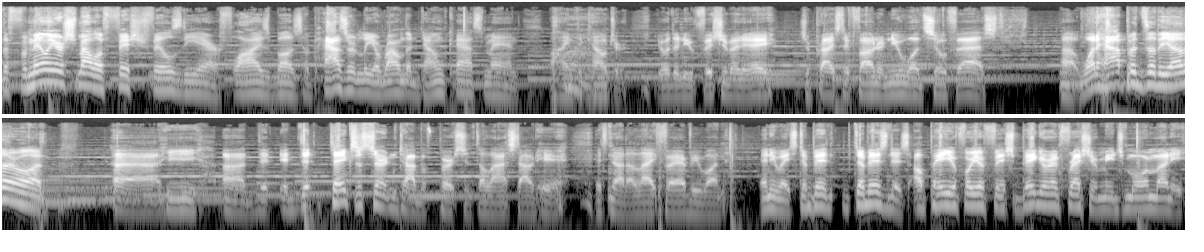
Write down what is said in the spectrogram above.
the familiar smell of fish fills the air. Flies buzz haphazardly around the downcast man behind the counter. You're the new fisherman, eh? Surprised they found a new one so fast. Uh, what happened to the other one? Uh, he, uh, it, takes a certain type of person to last out here. It's not a life for everyone. Anyways, to, to business. I'll pay you for your fish. Bigger and fresher means more money.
